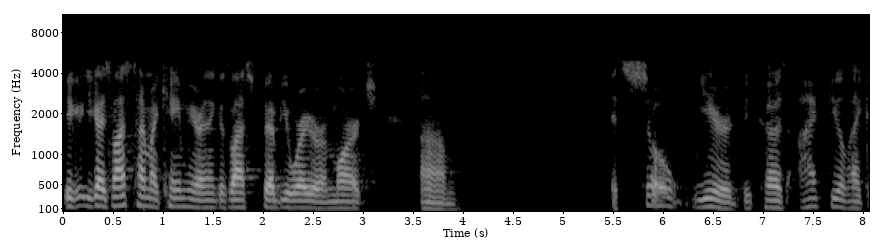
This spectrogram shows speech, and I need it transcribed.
You, you guys, last time I came here, I think it was last February or March. Um, it's so weird because I feel like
